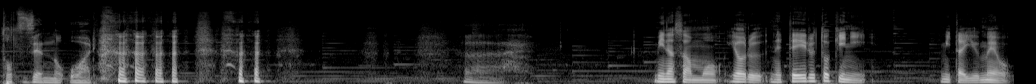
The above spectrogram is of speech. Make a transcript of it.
突然の終わり。は あ皆さんも夜寝ている時に見た夢を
